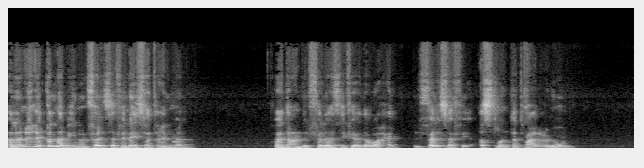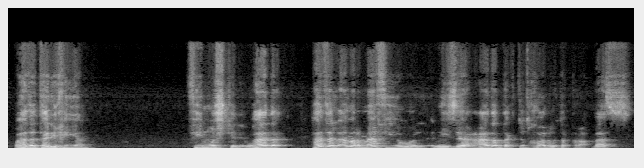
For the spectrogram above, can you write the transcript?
هلأ نحن قلنا بأنه الفلسفة ليست علما. هذا عند الفلاسفة هذا واحد. الفلسفة أصلا تتبع العلوم وهذا تاريخيا في مشكلة. وهذا هذا الأمر ما فيه نزاع. هذا بدك تدخل وتقرأ بس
